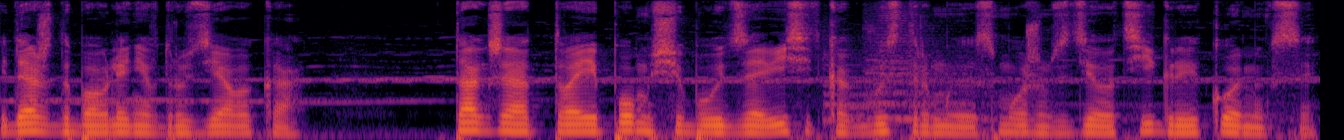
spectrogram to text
и даже добавление в друзья ВК. Также от твоей помощи будет зависеть, как быстро мы сможем сделать игры и комиксы,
